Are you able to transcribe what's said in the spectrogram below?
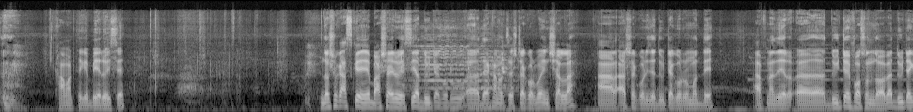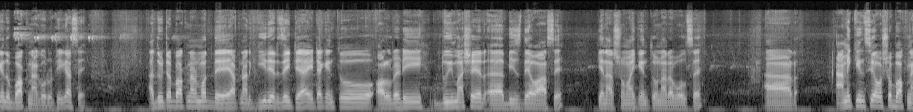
খামার থেকে বের হয়েছে দর্শক, আজকে বাসায় রয়েছি আর দুইটা গরু দেখানোর চেষ্টা করব ইনশাল্লাহ। আর আশা করি যে দুইটা গরুর মধ্যে আপনাদের দুইটাই পছন্দ হবে। আর দুইটা কিন্তু বক না গরু, ঠিক আছে? আর দুইটা বকনার মধ্যে আপনার গিরের যেইটা, এটা কিন্তু অলরেডি দুই মাসের বীজ দেওয়া আছে। কেনার সময় কিন্তু ওনারা বলছে। আর আমি কিনছি অবশ্য বকনা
